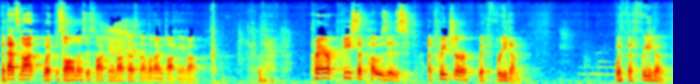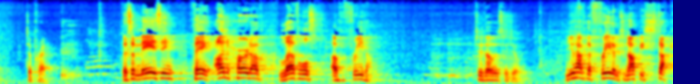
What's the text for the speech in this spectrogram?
But that's not what the psalmist is talking about. That's not what I'm talking about. Prayer presupposes a creature with freedom, with the freedom to pray. This amazing thing, unheard of levels of freedom to those who do it. You have the freedom to not be stuck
